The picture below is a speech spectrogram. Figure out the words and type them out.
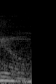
Kill.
